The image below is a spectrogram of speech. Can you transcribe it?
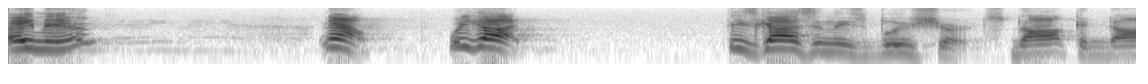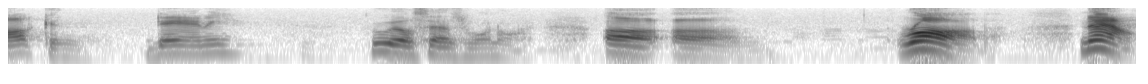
Amen. Now, we got these guys in these blue shirts Doc and Doc and Danny. Who else has one on? Uh, uh, Rob. Now,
